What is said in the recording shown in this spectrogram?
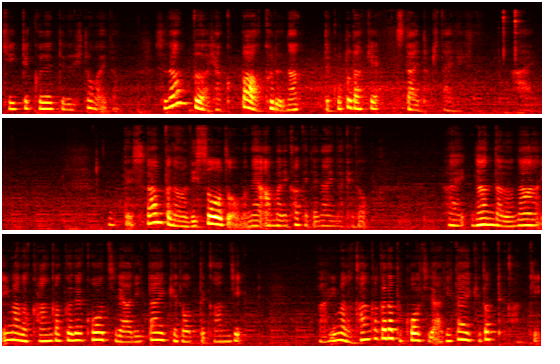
聞いてくれてる人がいたらスランプは100%来るなってことだけ伝えときたいです、はい、でスランプの理想像もねあんまりかけてないんだけどはい、なんだろうな今の感覚でコーチでありたいけどって感じ。あ今の感覚だとコーチでありたいけどって感じ。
